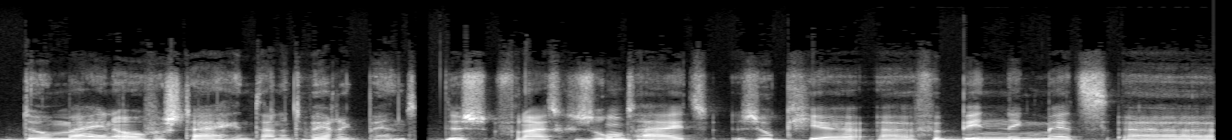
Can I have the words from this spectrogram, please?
domeinoverstijgend aan het werk bent. Dus vanuit gezondheid zoek je uh, verbinding met uh,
